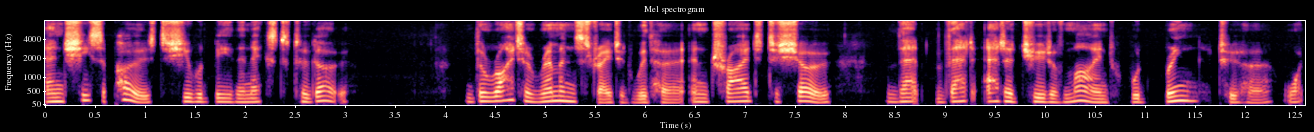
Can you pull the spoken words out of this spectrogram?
and she supposed she would be the next to go. The writer remonstrated with her and tried to show that that attitude of mind would bring to her what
